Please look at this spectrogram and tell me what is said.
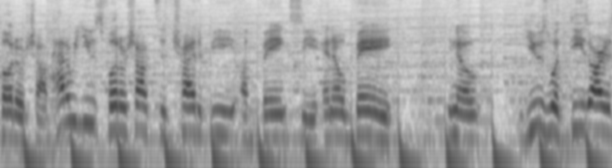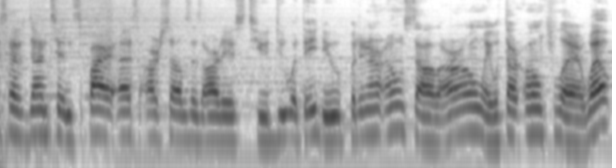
Photoshop? How do we use Photoshop to try to be a Banksy and obey, you know, use what these artists have done to inspire us ourselves as artists to do what they do, but in our own style, our own way, with our own flair? Well,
